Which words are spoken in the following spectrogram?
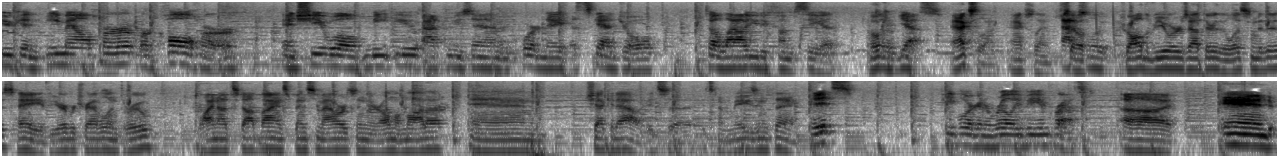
You can email her or call her, and she will meet you at the museum and coordinate a schedule to allow you to come see it. Okay. So yes. Excellent, excellent. Absolutely. So, for all the viewers out there that listen to this, hey, if you're ever traveling through, why not stop by and spend some hours in their alma mater and check it out? It's a, it's an amazing thing. It's people are going to really be impressed. Uh, and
